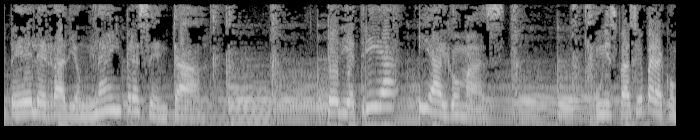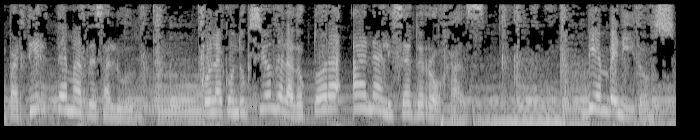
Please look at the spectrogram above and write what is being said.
MPL Radio Online presenta Pediatría y algo más. Un espacio para compartir temas de salud. Con la conducción de la doctora Ana Lisset Rojas. Bienvenidos.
